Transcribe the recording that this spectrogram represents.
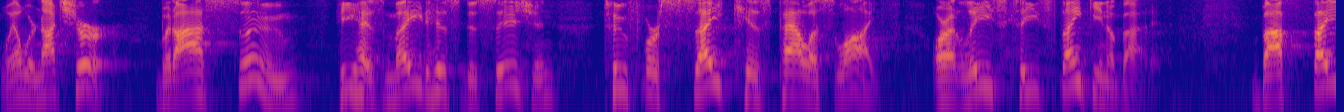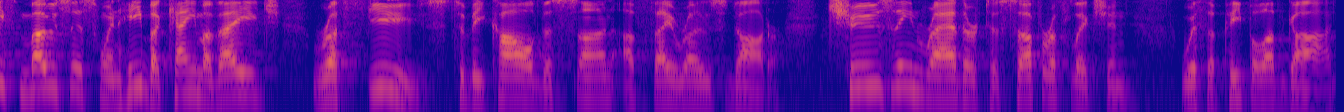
Well, we're not sure, but I assume he has made his decision to forsake his palace life or at least he's thinking about it. By faith, Moses, when he became of age, refused to be called the son of Pharaoh's daughter, choosing rather to suffer affliction with the people of God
